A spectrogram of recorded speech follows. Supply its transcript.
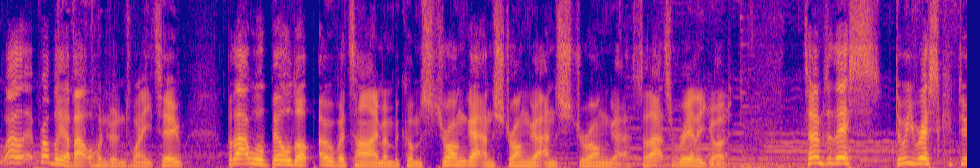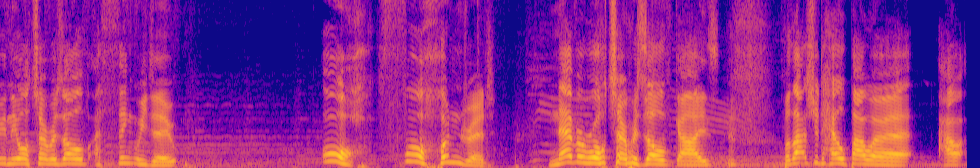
Well, probably about 122. But that will build up over time and become stronger and stronger and stronger. So that's really good. In terms of this, do we risk doing the auto-resolve? I think we do. Oh, 400. Never auto-resolve, guys. But that should help our our,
